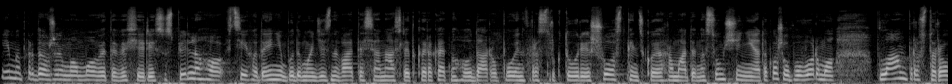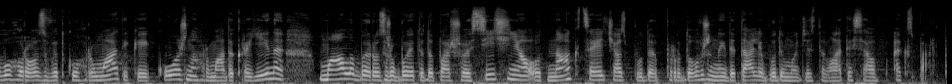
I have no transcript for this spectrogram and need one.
І ми продовжуємо мовити в ефірі Суспільного. В цій годині будемо дізнаватися наслідки ракетного удару по інфраструктурі Шосткінської громади на Сумщині. А також обговоримо план просторового розвитку громад, який кожна громада країни мала би розробити до 1 січня. Однак цей час буде продовжений. Деталі будемо дізнаватися в експерта.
